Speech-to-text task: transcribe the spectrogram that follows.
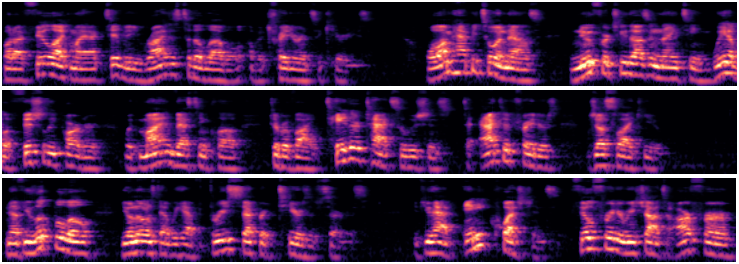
but I feel like my activity rises to the level of a trader in securities. Well, I'm happy to announce, new for 2019, we have officially partnered with My Investing Club to provide tailored tax solutions to active traders just like you. Now, if you look below, you'll notice that we have three separate tiers of service. If you have any questions, feel free to reach out to our firm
